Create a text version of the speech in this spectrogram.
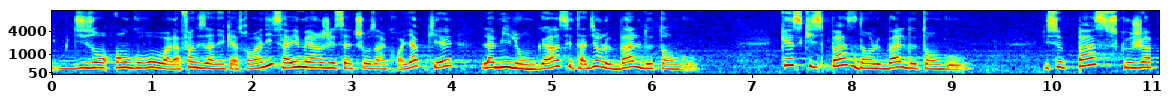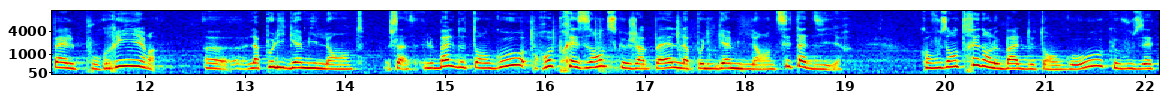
disons en gros à la fin des années 90, a émergé cette chose incroyable qui est la milonga, c'est-à-dire le bal de tango. Qu'est-ce qui se passe dans le bal de tango? Il se passe ce que j'appelle, pour rire, euh, la polygamie lente. Le bal de tango représente ce que j'appelle la polygamie lente, c'est-à-dire quand vous entrez dans le bal de tango, que vous êtes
